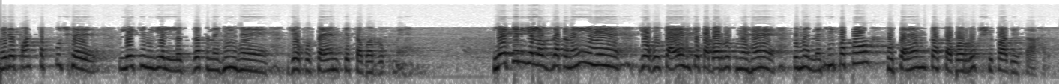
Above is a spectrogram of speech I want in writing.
मेरे पास सब कुछ है, लेकिन ये लज्जत नहीं है जो हुसैन के तबर्रुक में है। लेकिन ये लज्जत नहीं है जो हुसैन के तबर्रुक में है। तुम्हें नहीं पता, हुसैन का तबर्रुक शिफा देता है।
